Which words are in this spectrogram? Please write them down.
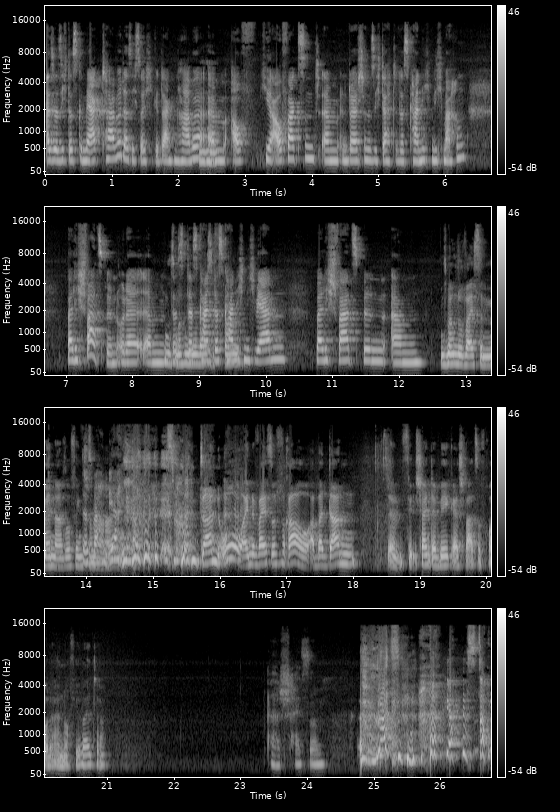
also dass ich das gemerkt habe, dass ich solche Gedanken habe, mhm. ähm, auf, hier aufwachsend ähm, in Deutschland, dass ich dachte, das kann ich nicht machen, weil ich schwarz bin. Oder ähm, das, das, das, kann, das kann ich nicht werden, weil ich schwarz bin. Ähm, das machen nur weiße Männer, so fängt es an. Ja, genau. Und dann, oh, eine weiße Frau. Aber dann scheint der Weg als schwarze Frau dahin noch viel weiter. Ah, scheiße. ja, ist doch.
